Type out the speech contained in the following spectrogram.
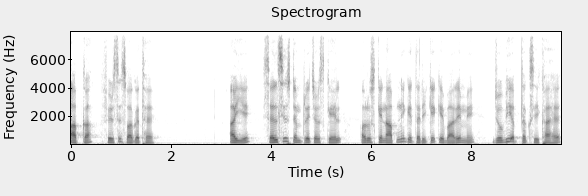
आपका फिर से स्वागत है। आइए सेल्सियस टेम्परेचर स्केल और उसके नापने के तरीके के बारे में जो भी अब तक सीखा है,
